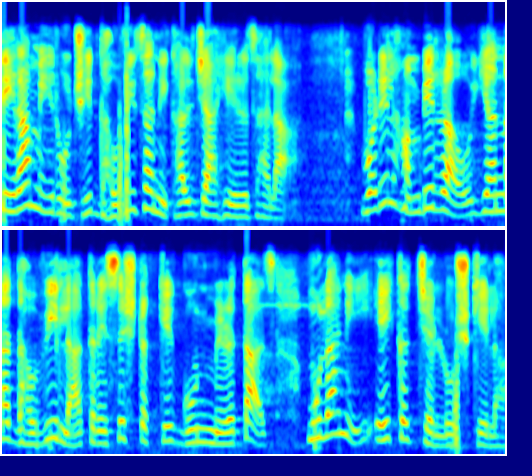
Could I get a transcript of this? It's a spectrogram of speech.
तेरा मे रोजी दहावीचा निकाल जाहीर झाला. वडील हंबीरराव यांना दहावीला त्रेसष्ट टक्के गुण मिळताच मुलांनी एकच जल्लोष केला.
